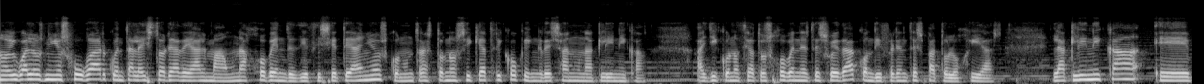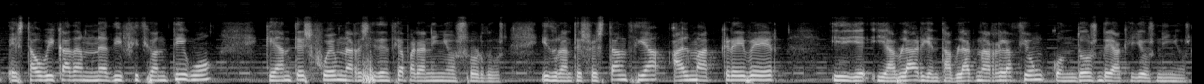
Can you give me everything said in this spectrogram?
No igual los niños jugar cuenta la historia de Alma, una joven de 17 años con un trastorno psiquiátrico que ingresa en una clínica. Allí conoce a otros jóvenes de su edad con diferentes patologías. La clínica eh, está ubicada en un edificio antiguo que antes fue una residencia para niños sordos y durante su estancia Alma cree ver y, hablar y entablar una relación con dos de aquellos niños.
